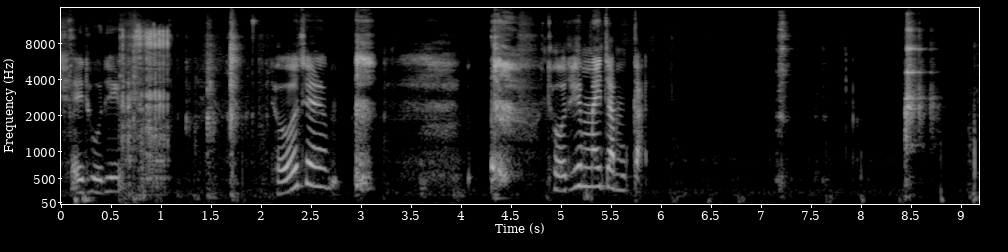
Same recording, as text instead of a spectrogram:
ใช้โทเทมโทเทมโทเทมไม่จำกัด ฮ่าฮ่า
